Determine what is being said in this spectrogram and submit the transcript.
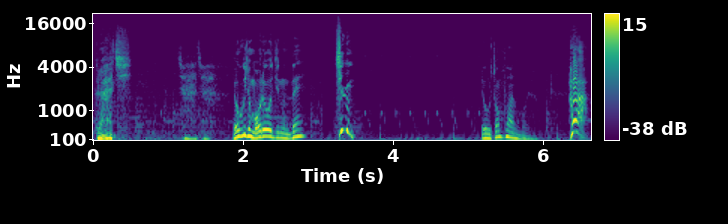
그렇지. 자, 자. 여기 좀 어려워지는데? 지금. 여기 점프하는 거예요. 하!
